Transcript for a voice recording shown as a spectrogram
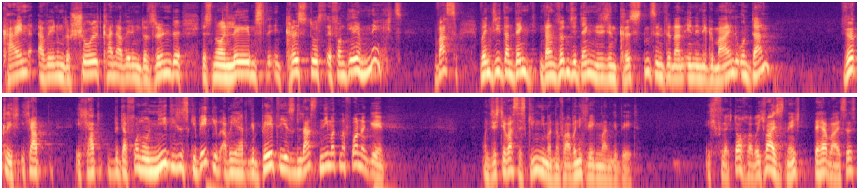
keine Erwähnung der Schuld, keine Erwähnung der Sünde, des neuen Lebens, in Christus, Evangelium, nichts. Was, wenn Sie dann denken, dann würden Sie denken, Sie sind Christen, sind Sie dann in, in die Gemeinde und dann? Wirklich, ich habe ich hab davor noch nie dieses Gebet gegeben, aber ich habe gebetet, Jesus, lass niemand nach vorne gehen. Und wisst ihr was, es ging niemand nach vorne, aber nicht wegen meinem Gebet. Ich vielleicht doch, aber ich weiß es nicht, der Herr weiß es.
